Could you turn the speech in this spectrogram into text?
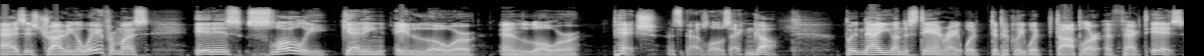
As it's driving away from us, it is slowly getting a lower and lower pitch. That's about as low as I can go. But now you understand, right, what typically what Doppler effect is.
